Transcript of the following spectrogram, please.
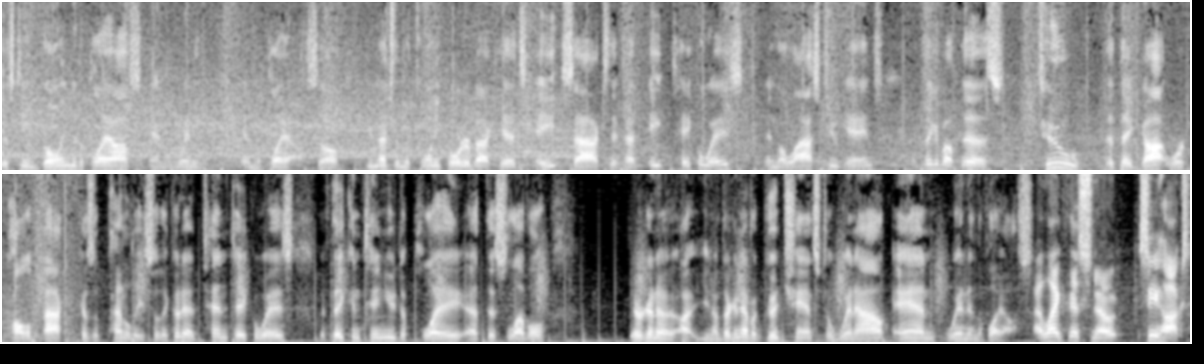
this team going to the playoffs and winning in the playoffs. So you mentioned the 20 quarterback hits, eight sacks. They've had eight takeaways in the last two games. And think about this two that they got were called back because of penalties. So they could have had 10 takeaways. If they continue to play at this level, they're gonna, uh, you know, they're gonna have a good chance to win out and win in the playoffs. I like this note. Seahawks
